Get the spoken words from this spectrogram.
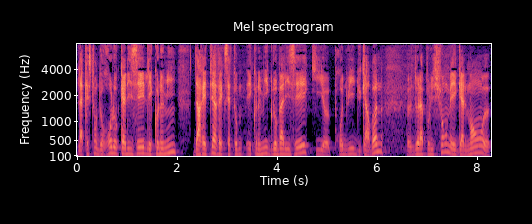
la question de relocaliser l'économie, d'arrêter avec cette économie globalisée qui euh, produit du carbone, euh, de la pollution, mais également euh,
